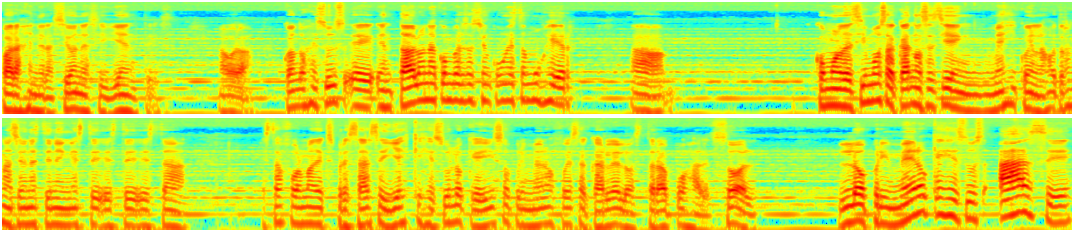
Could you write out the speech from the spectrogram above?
para generaciones siguientes. Ahora, cuando Jesús eh, entabla una conversación con esta mujer, ah, como decimos acá, no sé si en México en las otras naciones tienen este, este, esta, esta forma de expresarse y es que Jesús lo que hizo primero fue sacarle los trapos al sol. Lo primero que Jesús hace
